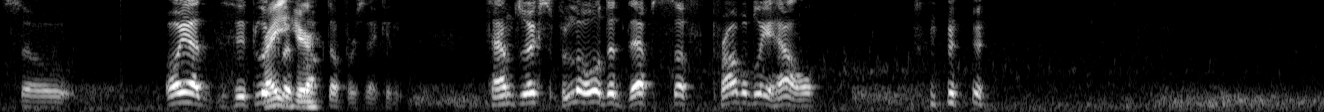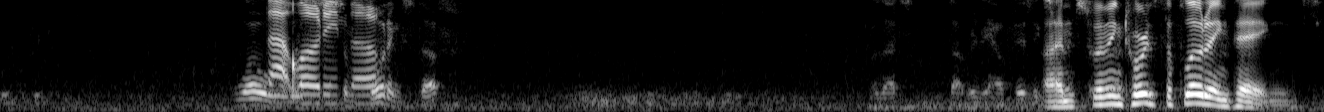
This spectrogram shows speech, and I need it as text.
so, oh yeah, it looks Right like here. blocked off for a second. Time to explore the depths of probably hell. Whoa, That loading, some though. floating stuff. Well, that's not really how physics. I'm works, swimming towards the floating things.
